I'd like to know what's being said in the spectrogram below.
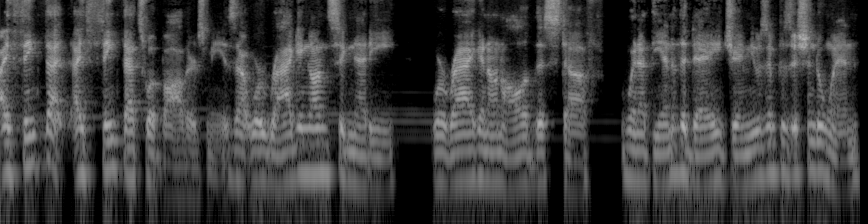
I think that I think that's what bothers me is that we're ragging on Cignetti, we're ragging on all of this stuff. When at the end of the day, JMU was in position to win.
